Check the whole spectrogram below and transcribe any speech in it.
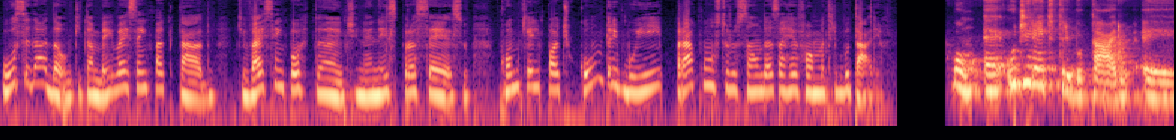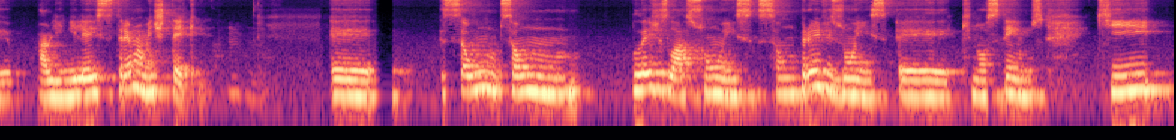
O cidadão que também vai ser impactado, que vai ser importante né, nesse processo, como que ele pode contribuir para a construção dessa reforma tributária? Bom, é, o direito tributário, é, Pauline, ele é extremamente técnico. Uhum. É, são, são legislações, são previsões é, que nós temos que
